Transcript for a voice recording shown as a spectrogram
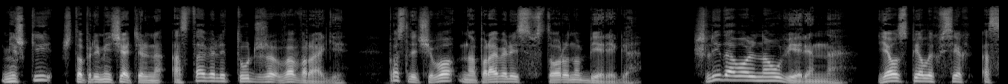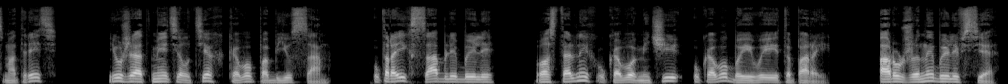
мешки, что примечательно, оставили тут же во враге, после чего направились в сторону берега. Шли довольно уверенно. Я успел их всех осмотреть и уже отметил тех, кого побью сам. У троих сабли были, у остальных у кого мечи, у кого боевые топоры. Оружены были все.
